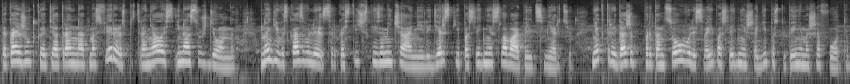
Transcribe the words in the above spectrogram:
Такая жуткая театральная атмосфера распространялась и на осужденных. Многие высказывали саркастические замечания или дерзкие последние слова перед смертью. Некоторые даже протанцовывали свои последние шаги по ступеням эшафота.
